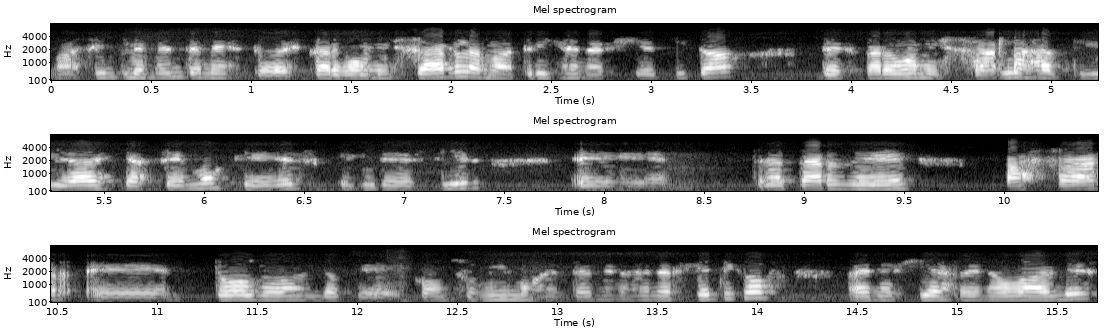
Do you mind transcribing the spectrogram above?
más simplemente en esto, descarbonizar la matriz energética, descarbonizar las actividades que hacemos, que es, que quiere decir, eh, tratar de pasar eh, todo lo que consumimos en términos energéticos a energías renovables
